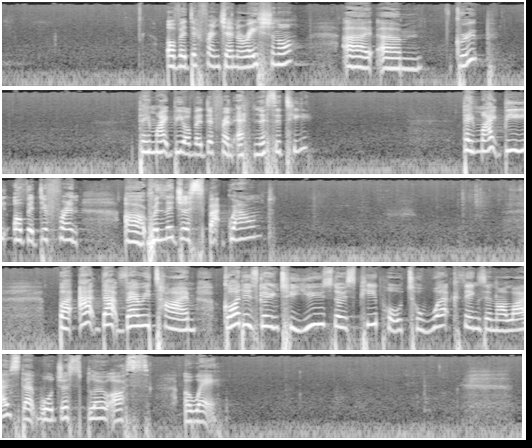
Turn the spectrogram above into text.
of a different generational uh, um, group. They might be of a different ethnicity. They might be of a different uh, religious background. But at that very time, God is going to use those people to work things in our lives that will just blow us away.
